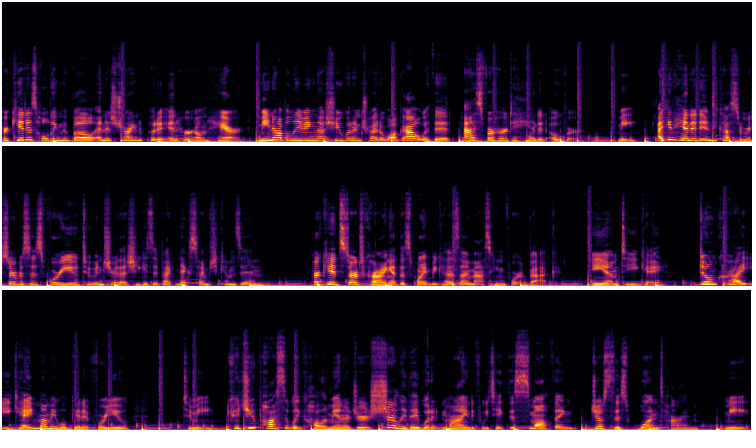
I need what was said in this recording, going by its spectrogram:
Her kid is holding the bow and is trying to put it in her own hair. Me not believing that she wouldn't try to walk out with it, asked for her to hand it over. Me. I can hand it in to customer services for you to ensure that she gets it back next time she comes in. Her kid starts crying at this point because I'm asking for it back. EM to EK. Don't cry, EK. Mummy will get it for you. To me. Could you possibly call a manager? Surely they wouldn't mind if we take this small thing just this one time. Me.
